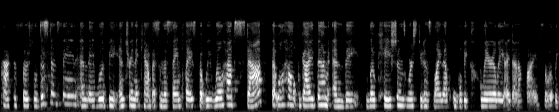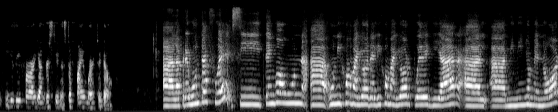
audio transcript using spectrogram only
practice social distancing and they would be entering the campus in the same place, but we will have staff that will help guide them and the locations where students line up will be clearly identified. So it will be easy for our younger students to find where to go. Uh, la pregunta fue si tengo un, uh, un, hijo mayor, el hijo mayor puede guiar al, a mi niño menor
